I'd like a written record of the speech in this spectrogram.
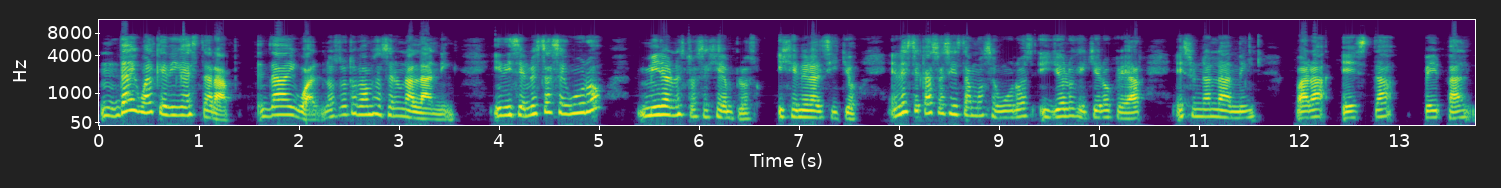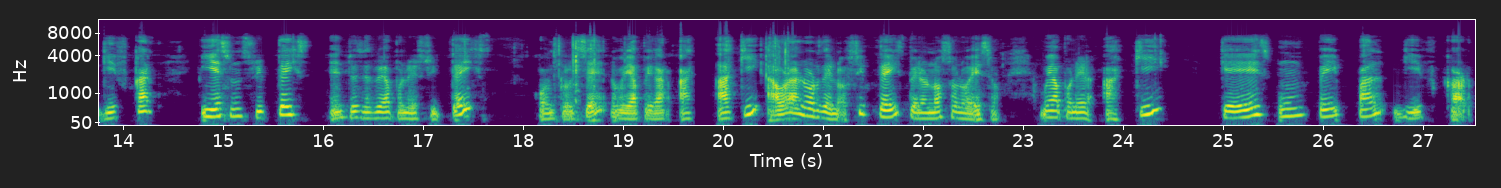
Da igual que diga startup, da igual. Nosotros vamos a hacer una landing. Y dice, ¿no estás seguro? Mira nuestros ejemplos y genera el sitio. En este caso sí estamos seguros y yo lo que quiero crear es una landing para esta PayPal Gift Card. Y es un sweepstakes. Entonces voy a poner sweepstakes. Control C, lo voy a pegar aquí Aquí, ahora lo ordeno Zip pero no solo eso. Voy a poner aquí, que es un PayPal Gift Card.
